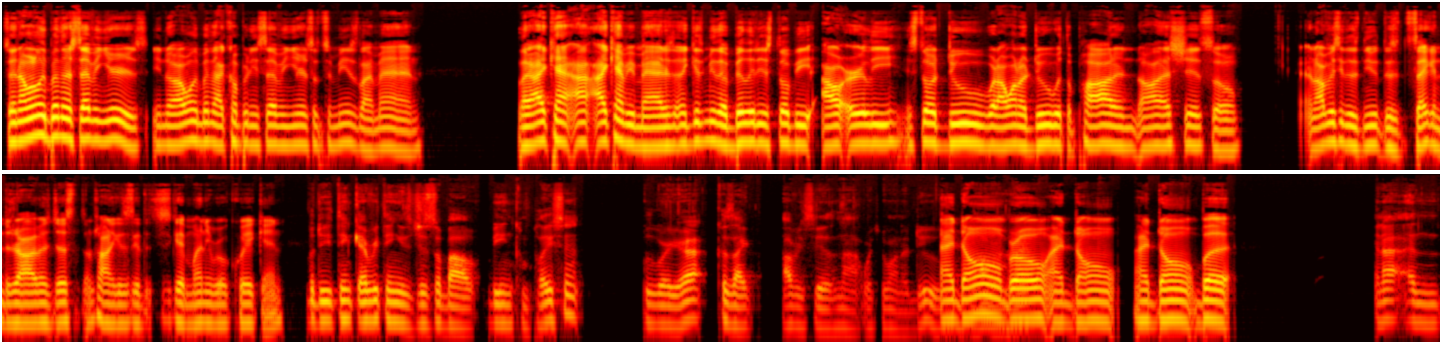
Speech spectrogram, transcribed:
So and I've only been there seven years. You know, I've only been that company seven years. So to me, it's like, man, like I can't, I, I can't be mad. And it gives me the ability to still be out early and still do what I want to do with the pod and all that shit. So, and obviously this new, this second job is just I'm trying to just get just get money real quick and But do you think everything is just about being complacent with where you're at? Because like obviously it's not what you want to do. I don't, bro. I don't. I don't. But And I and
